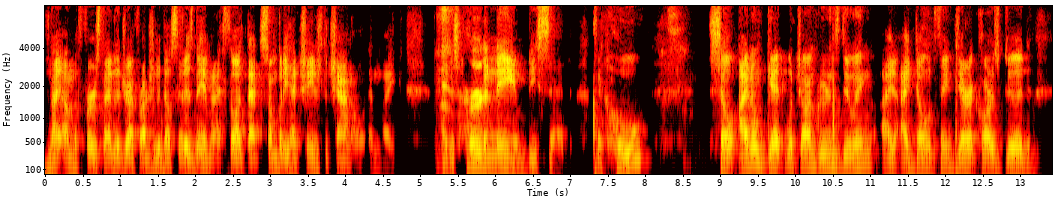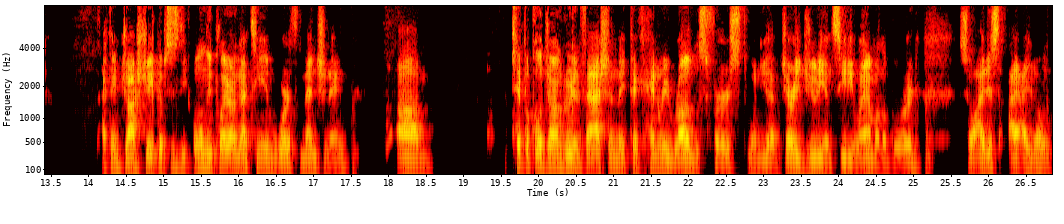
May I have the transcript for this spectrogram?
night on the first night of the draft. Roger Goodell said his name, and I thought that somebody had changed the channel, and like I just heard a name be said. It's like who? So I don't get what Jon Gruden's doing. I, I don't think Derek Carr is good. I think Josh Jacobs is the only player on that team worth mentioning. Um, typical Jon Gruden fashion, they pick Henry Ruggs first when you have Jerry Jeudy and CeeDee Lamb on the board. So I just I, I don't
